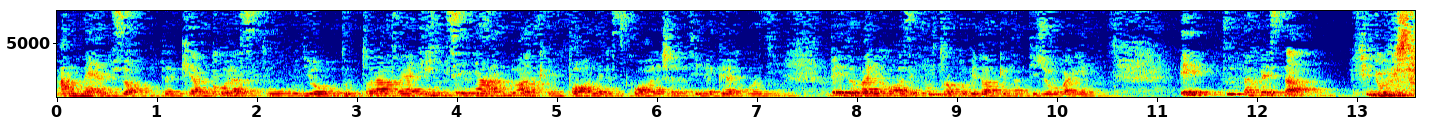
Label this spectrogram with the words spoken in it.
a mezzo, perché ancora studio, dottorato e insegnando anche un po' nelle scuole, c'è cioè latino e greco così, vedo varie cose, purtroppo vedo anche tanti giovani. E tutta questa fiducia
